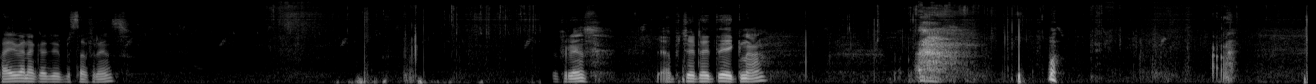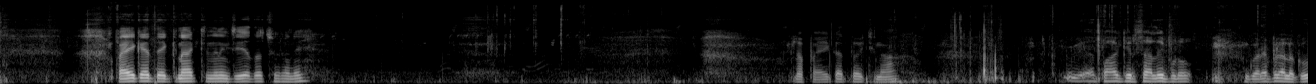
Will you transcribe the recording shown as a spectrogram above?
పై వెనక చూపిస్తా ఫ్రెండ్స్. ఫ్రెండ్స్ వేప చెట్టు అయితే ఎక్కినా. పైకి అయితే ఎక్కినా కింద నుంచి ఏదో చూడండి. ఇట్లా పైకి వచ్చిన పాకిర్సాలు ఇప్పుడు గొర్రె పిల్లలకు.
